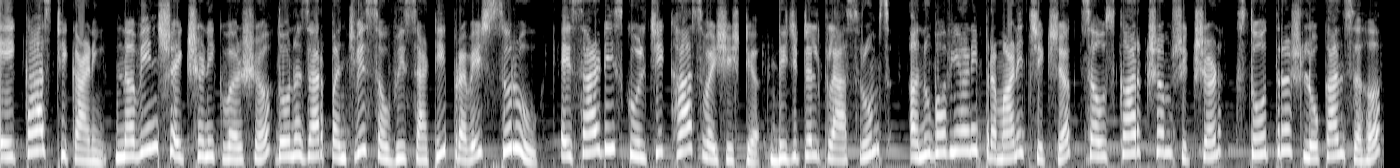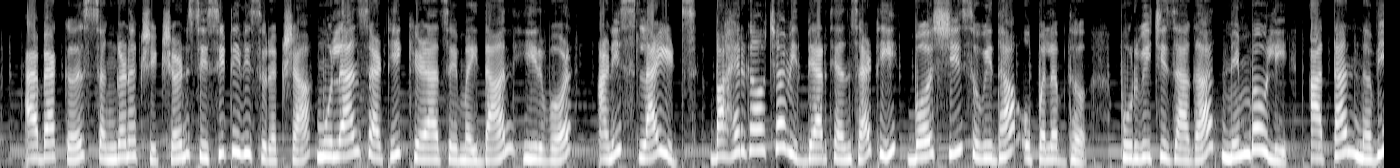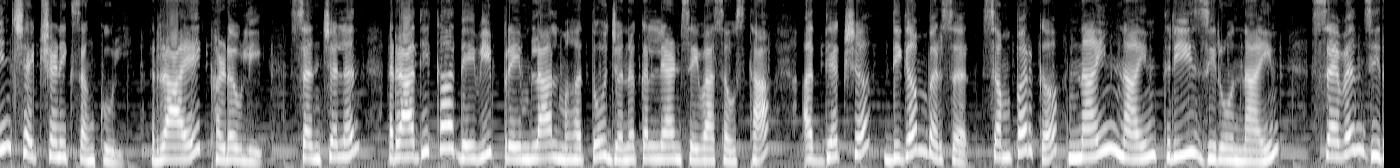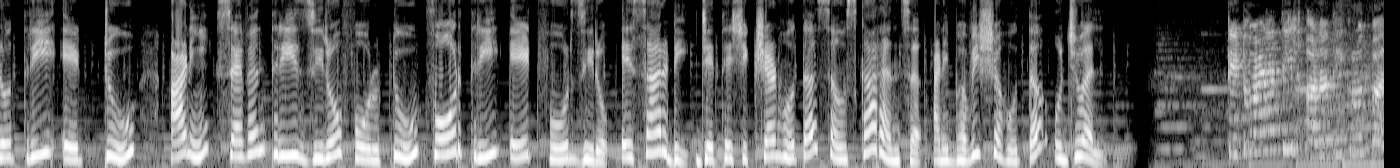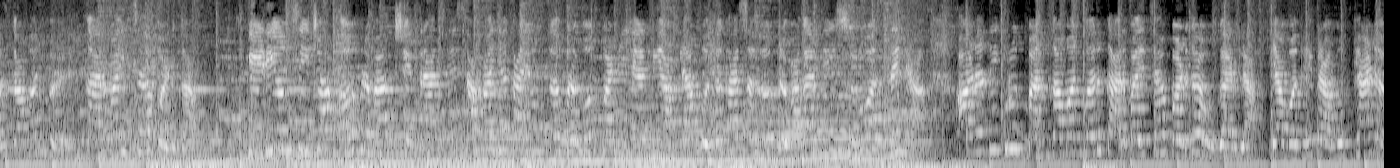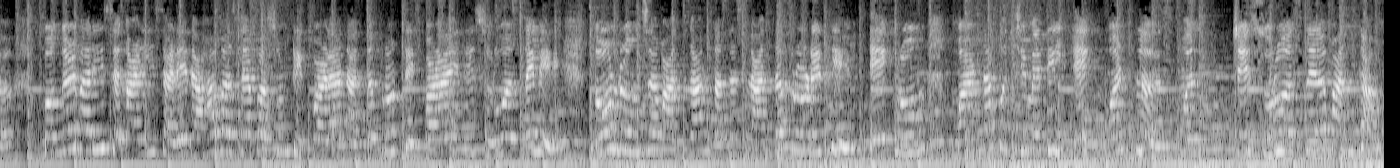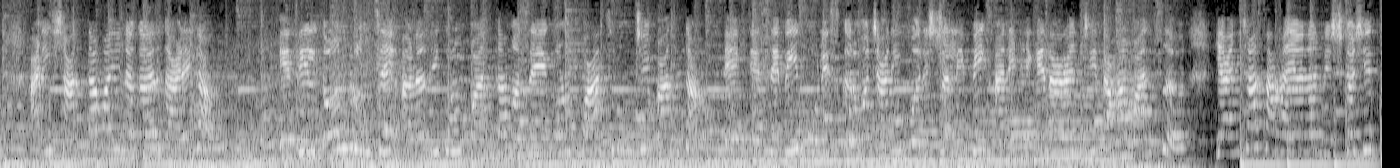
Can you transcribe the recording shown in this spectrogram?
एकाच ठिकाणी नवीन शैक्षणिक वर्ष दोन हजार पंचवीस सव्वीससाठी प्रवेश सुरू. एस आर डी स्कूलची खास वैशिष्ट्य डिजिटल क्लासरूम्स अनुभवी आणि प्रमाणित शिक्षक संस्कारक्षम शिक्षण स्तोत्र श्लोकांसह अबॅकस संगणक शिक्षण सीसीटीव्ही सुरक्षा मुलांसाठी खेळाचे मैदान हिरवळ आणि स्लाइड्स बाहेरगावच्या विद्यार्थ्यांसाठी बसची सुविधा उपलब्ध. पूर्वीची जागा निंबवली आता नवीन शैक्षणिक संकुल. राये खडवली. संचलन राधिका देवी प्रेमलाल महतो जनकल्याण सेवा संस्था. अध्यक्ष दिगंबर सर. संपर्क nine nine three zero nine seven zero three eight two आणि seven three zero four two four three eight four zero. S R D जेथे शिक्षण होतं संस्कारांचं आणि भविष्य होतं उज्ज्वल. टिटवाळ्यातील अनधिकृत बांधकामांवर कारवाईचा बडगा. केडीएमसीच्या अप्रभाग क्षेत्राचे सहाय्यक आयुक्त प्रमोद पाटील यांनी आपल्या पथकासह प्रभागातील सुरू असलेल्या अनधिकृत बांधकामांवर कारवाईचा बडगा उगारला. यामध्ये प्रामुख्यानं मंगळवारी सकाळी सेफाळा येथे सुरू असलेले दोन रूमचं बांधकाम तसेच नांदक रोड येथील एक रूम मांडा पश्चिम येथील एक वन प्लस वन चे सुरू असलेलं बांधकाम आणि शांताबाई नगर गाळेगाव येथील दोन रूमचे अनधिकृत बांधकाम असे एकूण पाच रूमचे बांधकाम एक जेसीबी पोलीस कर्मचारी वरिष्ठ लिपिक आणि ठेकेदारांची दहा माणसं यांच्या सहाय्यानं निष्कषित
